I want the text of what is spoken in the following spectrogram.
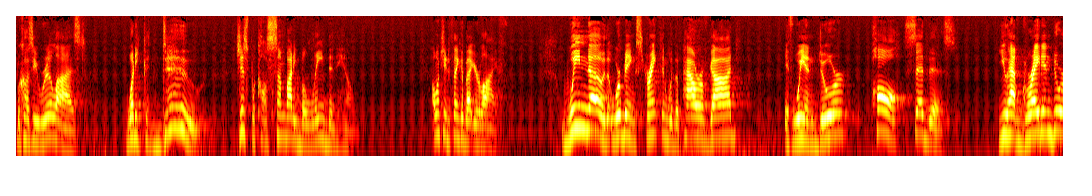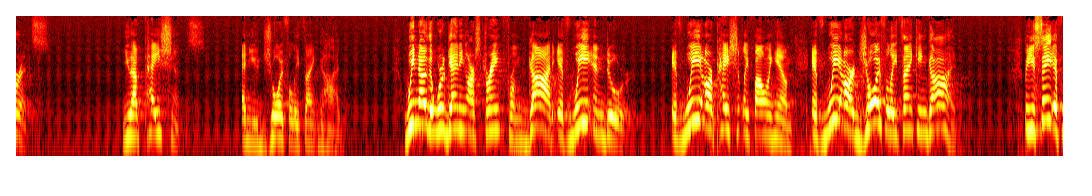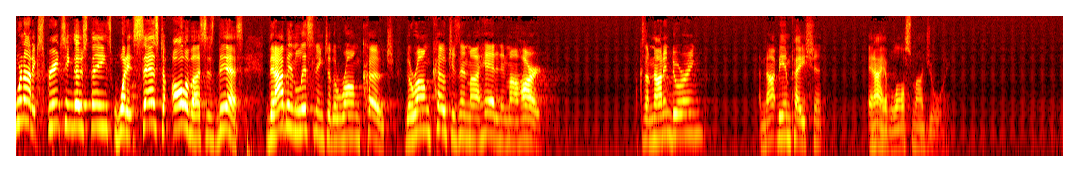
because he realized what he could do just because somebody believed in him. I want you to think about your life. We know that we're being strengthened with the power of God if we endure. Paul said this You have great endurance, you have patience, and you joyfully thank God. We know that we're gaining our strength from God if we endure, if we are patiently following Him, if we are joyfully thanking God. But you see, if we're not experiencing those things, what it says to all of us is this that I've been listening to the wrong coach. The wrong coach is in my head and in my heart. Because I'm not enduring, I'm not being patient, and I have lost my joy.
